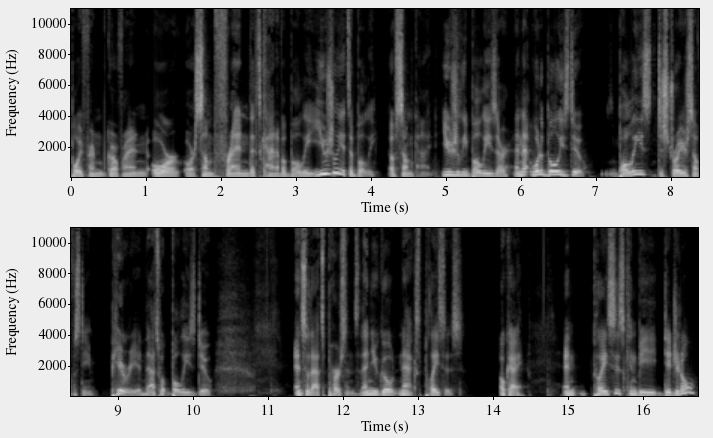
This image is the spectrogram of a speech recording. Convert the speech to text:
boyfriend, girlfriend, or or some friend that's kind of a bully. Usually it's a bully of some kind. Usually bullies are and that what do bullies do? Bullies destroy your self-esteem. Period. That's what bullies do. And so that's persons. Then you go next, places. Okay. And places can be digital,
